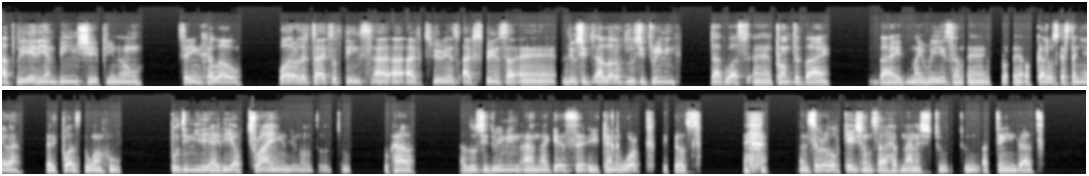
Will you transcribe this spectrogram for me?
a Pleiadian beam ship," you know, saying hello what other types of things uh, uh, I've experienced? I've experienced uh, lucid, a lot of lucid dreaming that was uh, prompted by by my readings of, uh, uh, of Carlos Castañeda. That was the one who put in me the idea of trying, you know, to, to to have a lucid dreaming, and I guess uh, it kind of worked because on several occasions I have managed to to attain that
